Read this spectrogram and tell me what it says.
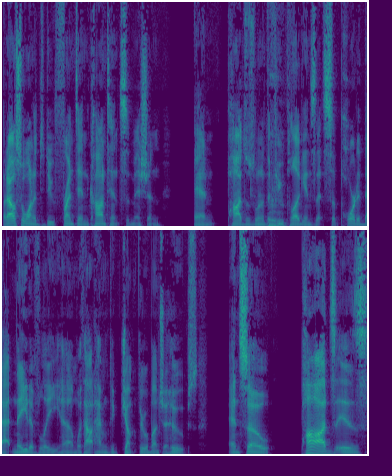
but I also wanted to do front end content submission, and Pods was one of the few plugins that supported that natively um, without having to jump through a bunch of hoops. And so Pods is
